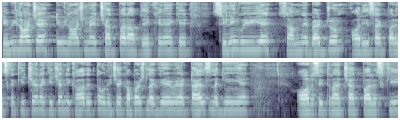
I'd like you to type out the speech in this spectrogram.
टीवी लॉन्च है। टीवी लॉन्च में छत पर आप देख रहे हैं कि सीलिंग हुई हुई है, सामने बेडरूम और इस साइड पर इसका किचन है। किचन दिखा देता हूँ, नीचे कबर्स लगे हुए हैं टाइल्स लगी हुई हैं। और इसी तरह छत पर इसकी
